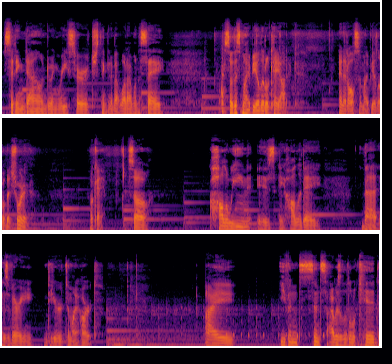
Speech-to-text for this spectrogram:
sitting down, doing research, thinking about what I want to say. So, this might be a little chaotic, and it also might be a little bit shorter. Okay, so Halloween is a holiday that is very dear to my heart. I, even since I was a little kid,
